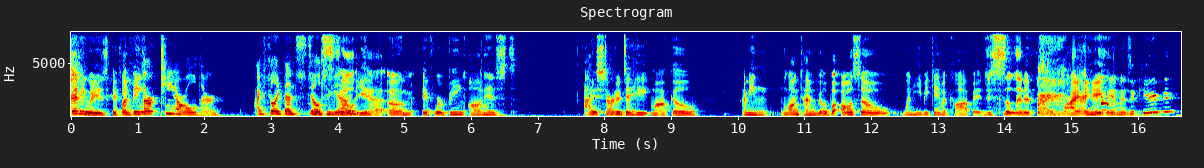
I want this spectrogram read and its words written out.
Anyways, if I'm being 13 or older. I feel like that's still too still, young. yeah. Um, if we're being honest, I started to hate Mako. I mean, a long time ago, but also when he became a cop, it just solidified why I hate him as a character.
